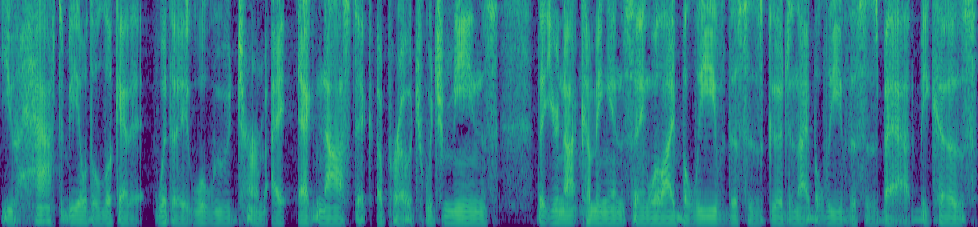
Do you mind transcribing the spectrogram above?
you have to be able to look at it with a what we would term agnostic approach, which means that you're not coming in saying, "Well, I believe this is good and I believe this is bad," because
